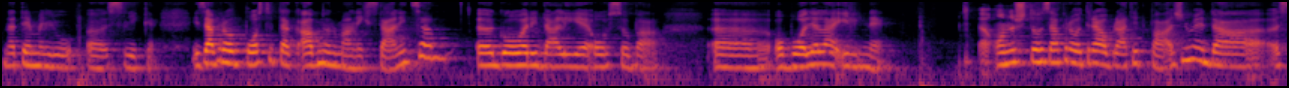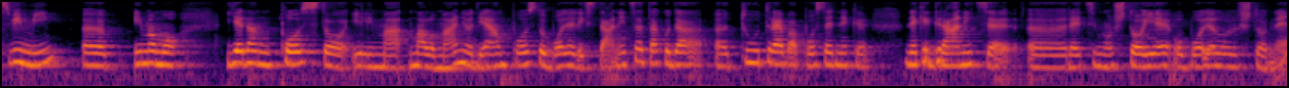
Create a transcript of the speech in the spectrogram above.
na temelju e, slike. I zapravo postotak abnormalnih stanica govori da li je osoba oboljela ili ne. Ono što zapravo treba obratiti pažnju je da svi mi imamo 1% ili malo manje od 1% oboljelih stanica, tako da e, tu treba postaviti neke, neke granice, e, recimo što je oboljelo ili što ne.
